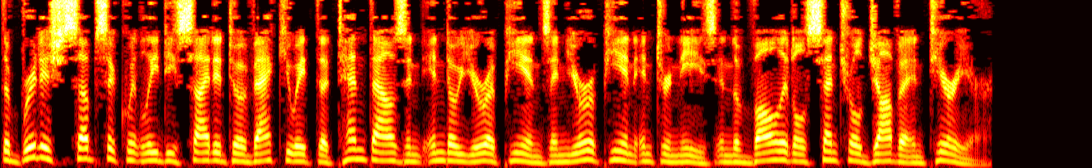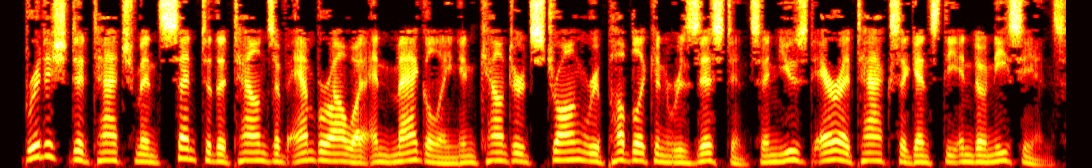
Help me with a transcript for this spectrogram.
The British subsequently decided to evacuate the 10,000 Indo-Europeans and European internees in the volatile central Java interior. British detachments sent to the towns of Ambarawa and Magelang encountered strong Republican resistance and used air attacks against the Indonesians.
